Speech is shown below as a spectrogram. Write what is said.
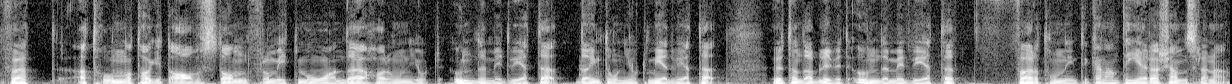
För att, att hon har tagit avstånd från mitt mående har hon gjort undermedvetet. Det har inte hon gjort medvetet. Utan det har blivit undermedvetet för att hon inte kan hantera känslorna.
